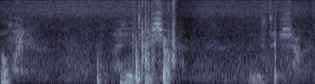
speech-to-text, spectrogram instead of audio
Oh my. I need to take a shower. I need to take a shower.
